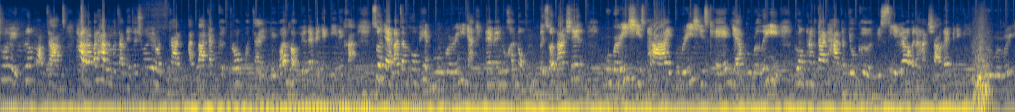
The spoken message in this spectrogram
ช่วยเรื่องความจำหากรับประทานเป็นประจำเนี่ยจะช่วยลดการอัตราการเกิดโรคหัวใจ หรือว่าหลอดเลือดได้เป็นอย่างดีเลยค่ะ ส่วนใหญ่มาจะพบเห็ดบลูเบอร์รี่เนี่ยในเมนูขนมเป็นส่วนมากเช่นบลูเบอร์รี่ชีสพายบลูเบอร์รี่ชีสเค้กแยมบลูเบอร์รี่รวมทั้งการทานกับโยเกิร์ตหรือซีเรียลเป็นอาหารเช้าได้เป็นอย่างดีบลูเบอร์รี่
